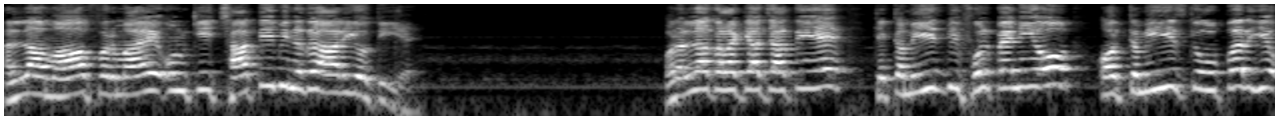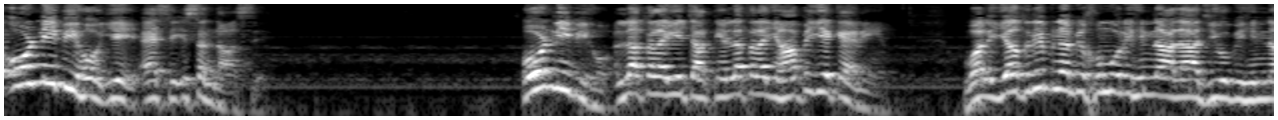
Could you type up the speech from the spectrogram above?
اللہ معاف فرمائے، ان کی چھاتی بھی نظر آ رہی ہوتی ہے۔ اور اللہ تعالیٰ کیا چاہتے ہیں؟ کہ کمیز بھی فل پہنی ہو اور کمیز کے اوپر یہ اوڑھنی بھی ہو، یہ ایسے اس انداز سے۔ اوڑھنی بھی ہو۔ اللہ تعالیٰ یہ چاہتے ہیں، اللہ تعالیٰ یہاں پہ یہ کہہ رہے ہیں۔ وَلْيَضْرِبْنَ بِخُمُرِهِنَّ عَلَى جِيُوبِهِنَّ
